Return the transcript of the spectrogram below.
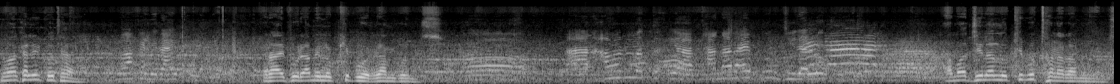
নোয়াখালীর কোথায়? রায়পুর আমি লক্ষ্মীপুর রামগঞ্জ ও, আর আমার হলো তো ইয়া, থানা রায়পুর জিরা লোক আমার জেলা লক্ষ্মীপুর থানা রামগঞ্জ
